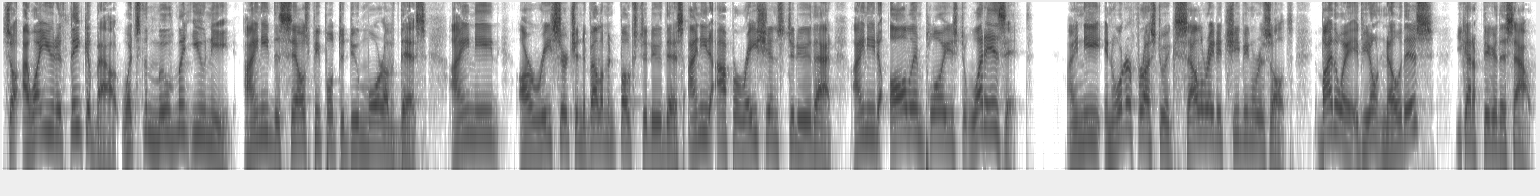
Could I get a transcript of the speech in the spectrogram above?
So I want you to think about what's the movement you need. I need the salespeople to do more of this. I need our research and development folks to do this. I need operations to do that. I need all employees to, what is it? I need, in order for us to accelerate achieving results. By the way, if you don't know this, you got to figure this out.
